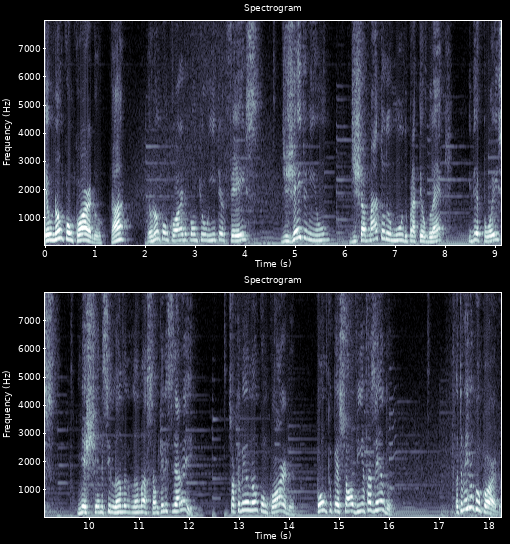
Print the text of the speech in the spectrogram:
eu não concordo, tá? Eu não concordo com o que o Inter fez de jeito nenhum de chamar todo mundo para ter o Black e depois mexer nesse lama, lamação que eles fizeram aí. Só que também eu não concordo com o que o pessoal vinha fazendo. Eu também não concordo.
